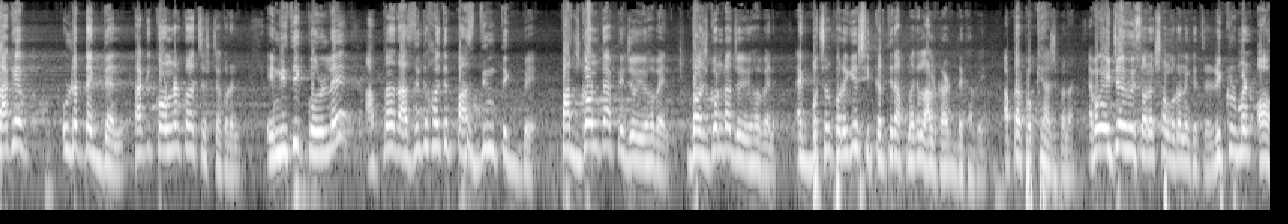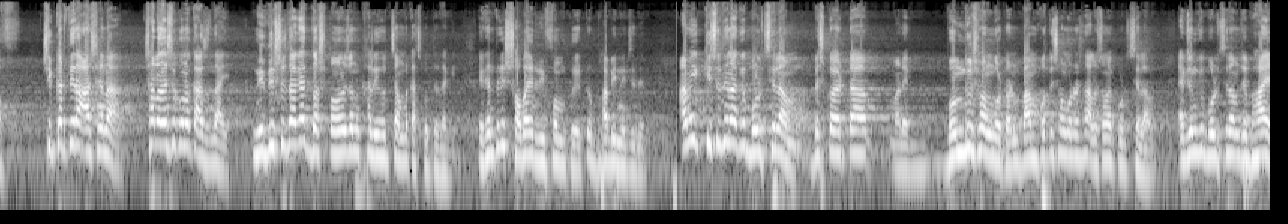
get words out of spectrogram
তাকে উল্টা ট্যাগ দেন, তাকে কর্নার করার চেষ্টা করেন। এই নীতি করলে আপনার রাজনীতি হয়তো পাঁচ দিন টিকবে, পাঁচ ঘণ্টা আপনি জয়ী হবেন, দশ ঘণ্টা জয়ী হবেন। এক বছর পরে গিয়ে শিক্ষার্থীরা আপনাকে লাল কার্ড দেখাবে, আপনার পক্ষে আসবে না। এবং এটাই হয়েছে অনেক সংগঠনের ক্ষেত্রে রিক্রুটমেন্ট অফ শিক্ষার্থীরা আসে না, সারা দেশে কোনো কাজ নাই। নির্দিষ্ট জায়গায় দশ পনেরো জন খালি হচ্ছে আমরা কাজ করতে থাকি। এখান থেকে সবাই রিফর্ম করি, একটু ভাবি নিজেদের। আমি কিছুদিন আগে বলছিলাম, বেশ কয়েকটা মানে বন্ধু সংগঠন বামপতি সংগঠনের সাথে আলোচনা করছিলাম। একজনকে বলছিলাম যে, ভাই,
